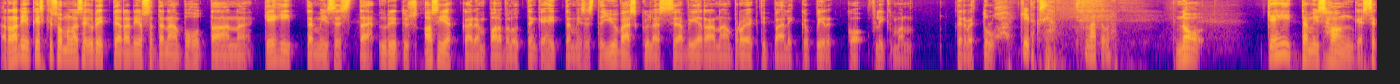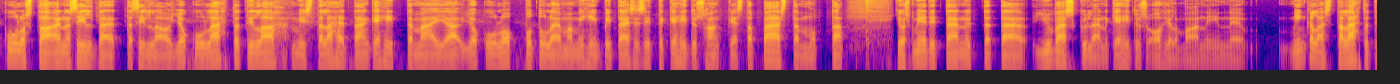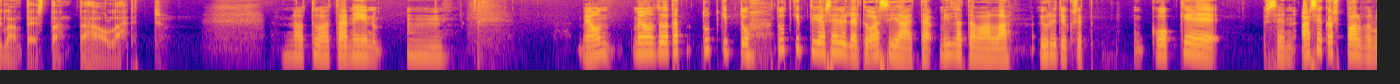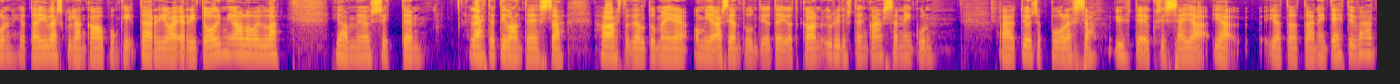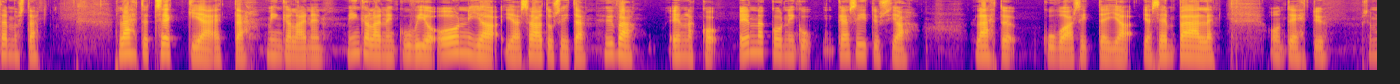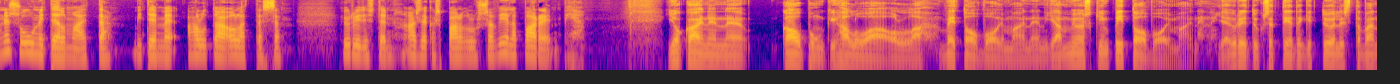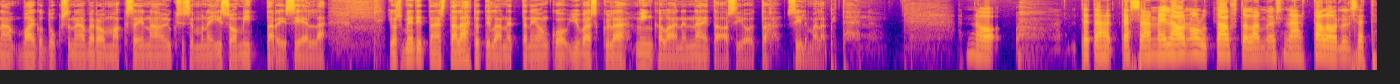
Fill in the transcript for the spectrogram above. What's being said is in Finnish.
Radio Keski-Suomalaisen yrittäjäradiossa tänään puhutaan kehittämisestä, yritysasiakkaiden palveluiden kehittämisestä Jyväskylässä ja vieraana on projektipäällikkö Pirkko Flickman. Tervetuloa. Kiitoksia, hyvä tulla. No kehittämishanke, se kuulostaa aina siltä, että sillä on joku lähtötila, mistä lähdetään kehittämään ja joku lopputulema, mihin pitäisi sitten kehityshankkeesta päästä, mutta jos mietitään nyt tätä Jyväskylän kehitysohjelmaa, niin minkälaista lähtötilanteesta tähän on lähdetty? No tuota niin, mm, me on, me on tuota tutkittu, tutkittu ja selvitelty asiaa, että millä tavalla yritykset kokee sen asiakaspalvelun, jota Jyväskylän kaupunki tarjoaa eri toimialoilla. Ja myös sitten lähtötilanteessa haastateltu meidän omia asiantuntijoita, jotka on yritysten kanssa niin kuin, työnsä puolessa yhteyksissä ja, ja, ja tota, niin tehty vähän tämmöistä lähtötsekkiä, että minkälainen, minkälainen kuvio on ja, ja saatu siitä hyvä ennakko, ennakko niin kuin käsitys ja lähtökuva sitten ja, ja sen päälle on tehty semmoinen suunnitelma, että miten me halutaan olla tässä yritysten asiakaspalvelussa vielä parempia. Jokainen eh, kaupunki haluaa olla vetovoimainen ja myöskin pitovoimainen. Ja yritykset tietenkin työllistävänä vaikutuksena ja veronmaksajina on yksi semmoinen iso mittari siellä. Jos mietitään sitä lähtötilannetta, niin onko Jyväskylä minkälainen näitä asioita silmällä pitäen? No tätä, tässä meillä on ollut taustalla myös nämä taloudelliset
